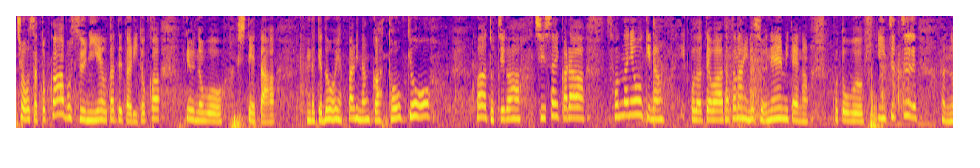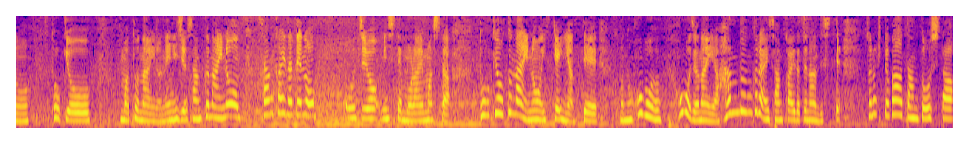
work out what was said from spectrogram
調査とか、母数に家を建てたりとか、っていうのをしてたんだけど、やっぱりなんか東京は土地が小さいから、そんなに大きな一戸建ては建たないんですよね、みたいなことを言いつつ、あの、東京、まあ、都内のね、23区内の3階建てのお家を見せてもらいました。東京都内の一軒家って、あの、ほぼ、ほぼじゃないや、半分くらい3階建てなんですって。その人が担当した、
